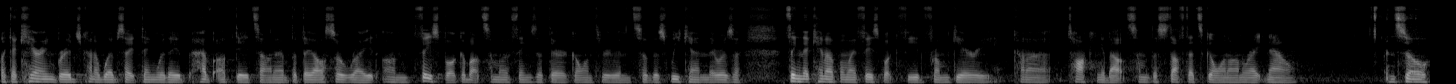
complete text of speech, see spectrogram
like a CaringBridge kind of website thing where they have updates on it, but they also write on Facebook about some of the things that they're going through. And so this weekend there was a thing that came up on my Facebook feed from Gary, kind of talking about some of the stuff that's going on right now. And so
